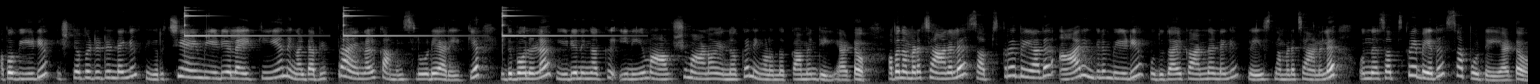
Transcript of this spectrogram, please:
അപ്പോൾ വീഡിയോ ഇഷ്ടപ്പെട്ടിട്ടുണ്ടെങ്കിൽ തീർച്ചയായും വീഡിയോ ലൈക്ക് ചെയ്യുക നിങ്ങളുടെ അഭിപ്രായങ്ങൾ കമൻസിലൂടെ അറിയിക്കുക. ഇതുപോലുള്ള വീഡിയോ നിങ്ങൾക്ക് ഇനിയും ആവശ്യമാണോ എന്നൊക്കെ നിങ്ങളൊന്ന് കമന്റ് ചെയ്യുക കേട്ടോ. അപ്പോൾ നമ്മുടെ ചാനൽ സബ്സ്ക്രൈബ് ചെയ്യാതെ ആരെങ്കിലും വീഡിയോ പുതുതായി കാണുന്നുണ്ടെങ്കിൽ പ്ലീസ് നമ്മുടെ ചാനൽ ഒന്ന് സബ്സ്ക്രൈബ് ചെയ്ത് സപ്പോർട്ട് ചെയ്യുക കേട്ടോ.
